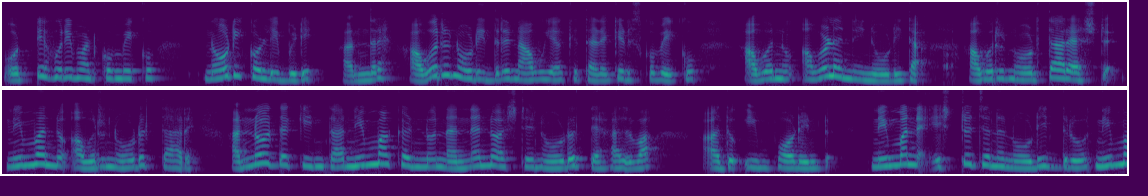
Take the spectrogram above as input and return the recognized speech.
ಹೊಟ್ಟೆ ಹುರಿ ಮಾಡ್ಕೊಬೇಕು. ನೋಡಿಕೊಳ್ಳಿ ಬಿಡಿ. ಅಂದರೆ ಅವರು ನೋಡಿದರೆ ನಾವು ಯಾಕೆ ತಲೆ ಕೆಡಿಸ್ಕೋಬೇಕು ಅವನು ಅವಳನ್ನೇ ನೋಡಿದ. ಅವರು ನೋಡ್ತಾರೆ ಅಷ್ಟೆ. ನಿಮ್ಮನ್ನು ಅವರು ನೋಡುತ್ತಾರೆ. ಅನ್ನೋದಕ್ಕಿಂತ ನಿಮ್ಮ ಕಣ್ಣು ನನ್ನನ್ನು ಅಷ್ಟೇ ನೋಡುತ್ತೆ ಅಲ್ವಾ? ಅದು ಇಂಪಾರ್ಟೆಂಟ್ ನಿಮ್ಮನ್ನು ಎಷ್ಟು ಜನ ನೋಡಿದ್ರು ನಿಮ್ಮ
